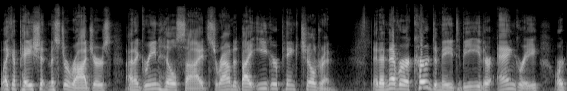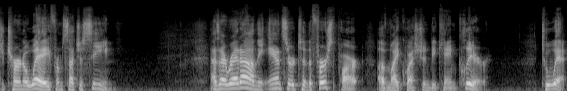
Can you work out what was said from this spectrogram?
like a patient Mr. Rogers on a green hillside surrounded by eager pink children. It had never occurred to me to be either angry or to turn away from such a scene. As I read on, the answer to the first part of my question became clear. To wit,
